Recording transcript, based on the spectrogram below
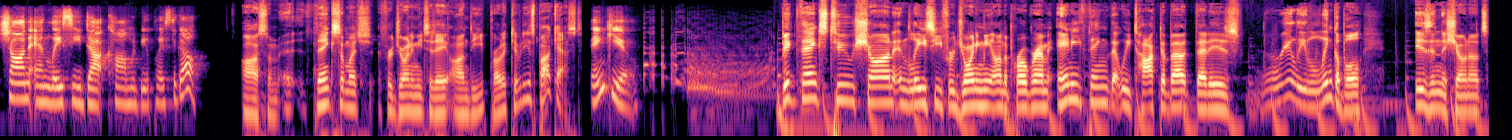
ShawnandLacey.com would be the place to go. Awesome. Uh, thanks so much for joining me today on the Productivityist podcast. Thank you. Big thanks to Shawn and Lacey for joining me on the program. Anything that we talked about that is really linkable is in the show notes.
